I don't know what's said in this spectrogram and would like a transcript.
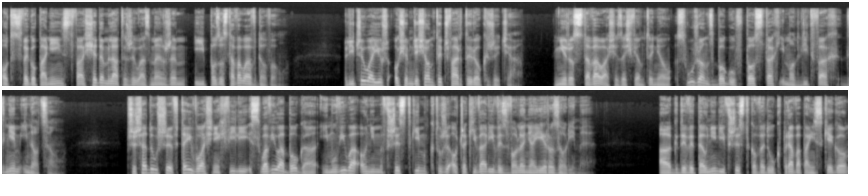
Od swego panieństwa siedem lat żyła z mężem i pozostawała wdową. Liczyła już osiemdziesiąty czwarty rok życia. Nie rozstawała się ze świątynią, służąc Bogu w postach i modlitwach dniem i nocą. Przyszedłszy w tej właśnie chwili, sławiła Boga i mówiła o nim wszystkim, którzy oczekiwali wyzwolenia Jerozolimy. A gdy wypełnili wszystko według prawa pańskiego,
